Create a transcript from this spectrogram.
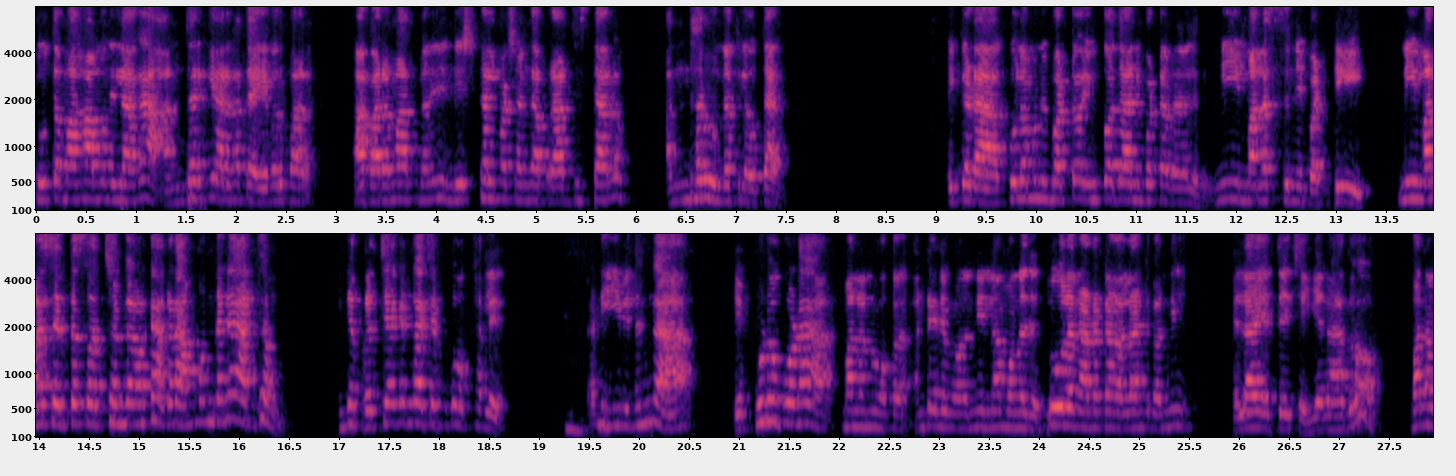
సూత మహాముని లాగా అందరికీ అర్హత ఎవరు పర- ఆ పరమాత్మని నిష్కల్మషంగా ప్రార్థిస్తారో అందరూ ఉన్నతులు అవుతారు ఇక్కడ కులముని బట్టో ఇంకో దాన్ని బట్టో రాలేదు. నీ మనస్సుని బట్టి. నీ మనసు ఎంత స్వచ్ఛంగా ఉంటే అక్కడ అమ్మ ఉందనే అర్థం. ఇంకా ప్రత్యేకంగా చెప్పుకోకర్లేదు కానీ ఈ విధంగా ఎప్పుడూ కూడా మనను ఒక అంటే నేను నిన్న మొన్న తూల నాడటం అలాంటివన్నీ ఎలా అయితే చెయ్యరాదో మనం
